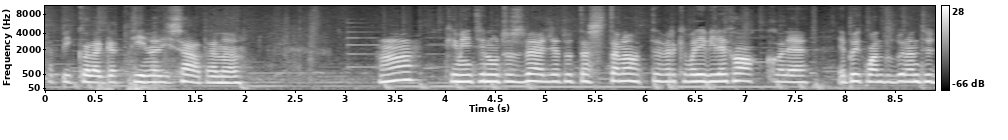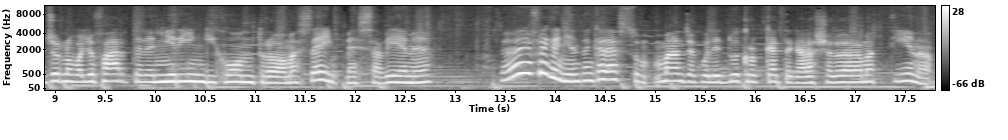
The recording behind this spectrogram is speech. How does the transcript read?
La piccola gattina di Satana. Mm? Che mi hai tenuto sveglia tutta stanotte perché volevi le coccole. E poi quando durante il giorno voglio fartele mi ringhi contro. Ma sei messa bene? Non ne frega niente, anche adesso mangia quelle due crocchette che ha lasciato dalla mattina.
